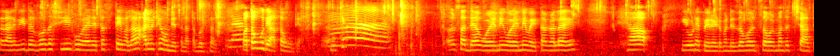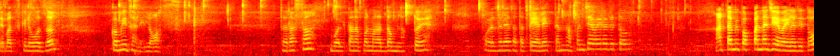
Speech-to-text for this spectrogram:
तर आरवी दररोज अशी गोळ्या देत असते मला. आरवी ठेवून दे चला आता बस चला. आता उद्या आता उद्या. ओके? तर सध्या गोळ्याने गोळ्याने वैताग आला आहे. ह्या एवढ्या पिरियडमध्ये जवळजवळ माझं चार ते पाच किलो वजन कमी झाले लॉस तर असं बोलताना पण मला दम लागतोय. गोळ्या झाल्यात आता ते आले त्यांना पण जेवायला देतो. आता मी पप्पांना जेवायला देतो.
